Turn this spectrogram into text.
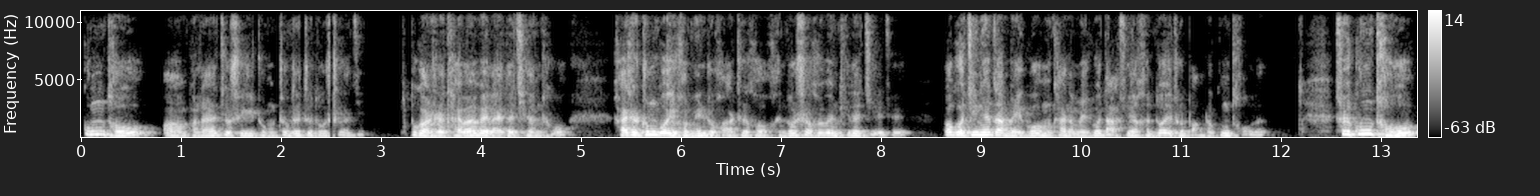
公投啊，本来就是一种政治制度设计，不管是台湾未来的前途，还是中国以后民主化之后很多社会问题的解决，包括今天在美国我们看到美国大学很多也是绑着公投的，所以公投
